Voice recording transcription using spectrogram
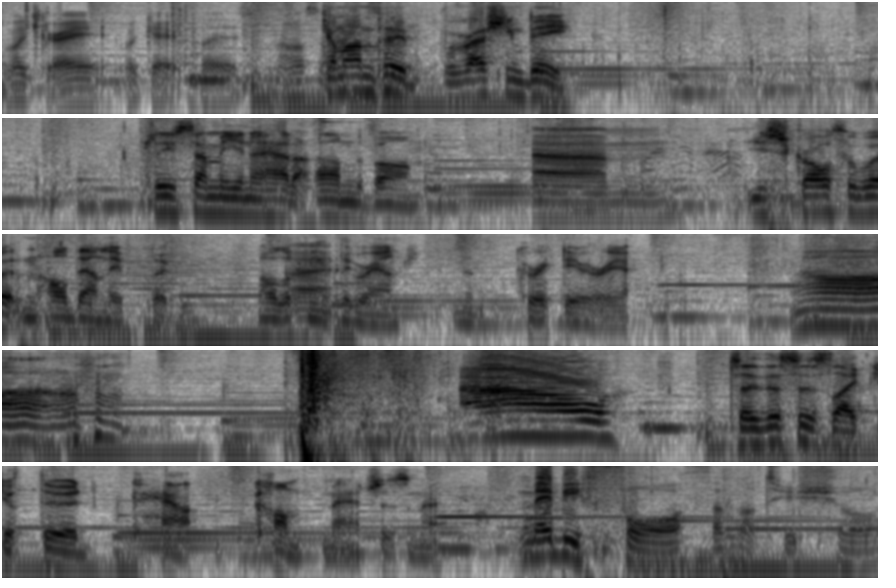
We're great. We're great players. That Come on, awesome. Poop. We're rushing B. Please tell me you know how to arm the bomb. Um. You scroll through it and hold down left click. While looking at the ground in the correct area. Oh. Ow. so this is like your third count comp match, isn't it? Maybe fourth. I'm not too sure.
